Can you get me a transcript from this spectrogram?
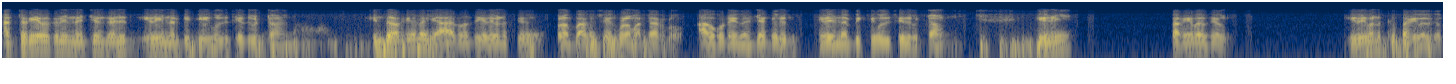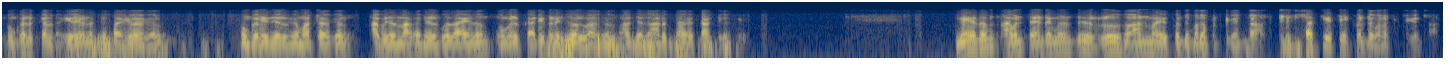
அத்தகையவர்களின் நெஞ்சங்களில் இறை நம்பிக்கையை உறுதி செய்துவிட்டான். இந்த வகையில யார் வந்து இறைவனுக்கு புலம்பாக செயல்பட மாட்டார்களோ அவர்களுடைய நெஞ்சங்களில் இறை நம்பிக்கை உறுதி செய்து விட்டான். இனி பகைவர்கள் இறைவனுக்கு பகைவர்கள் உங்களுக்கு அல்ல இறைவனுக்கு பகைவர்கள் உங்களை நெருங்க மாட்டார்கள் அவ்விதமாக நெருங்குவதாயினும் உங்களுக்கு அடிபணிந்து வருவார்கள் அந்த நாடுக்காக காட்டுவீர்கள் மேலும் அவன் தன்னிடமிருந்து ரூ ஆன்மாவை கொண்டு வரப்பட்டுகின்றான் சத்தியத்தை கொண்டு வரப்பட்டுகின்றான்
